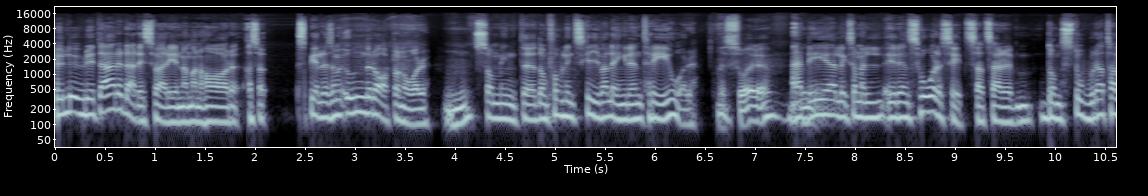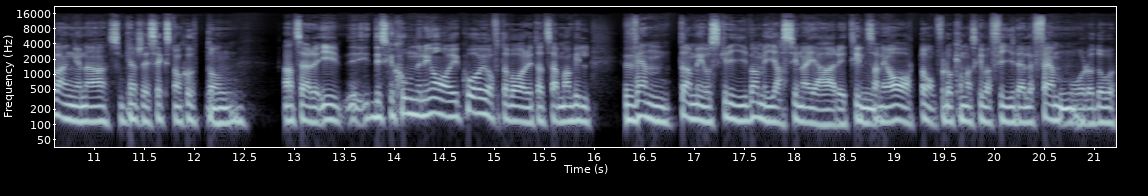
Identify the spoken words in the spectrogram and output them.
Hur lurigt är det där i Sverige när man har alltså, spelare som är under 18 år? Som inte, de får väl inte skriva längre än tre år? Men så är det. Är det, liksom en, är det en svår sits? Att så här, de stora talangerna som kanske är 16-17. Att så här, i, i, diskussionen i AIK har ju ofta varit att så här, man vill vänta med att skriva med Yasin Ayari tills han är 18. För då kan man skriva fyra eller fem år och då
